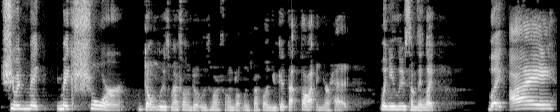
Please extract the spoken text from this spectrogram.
She would make make sure, don't lose my phone, don't lose my phone, don't lose my phone. You get that thought in your head when you lose something. Like, like I,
